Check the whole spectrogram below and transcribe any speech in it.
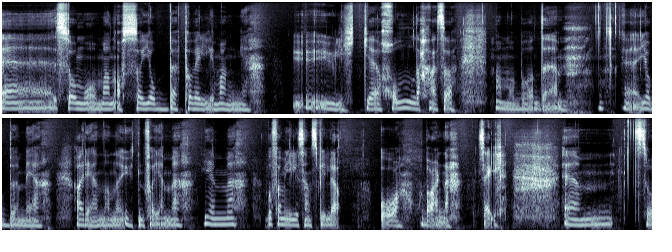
eh, så må man også jobbe på veldig mange ulike hold, da. Altså man må både jobbe med arenaene utenfor hjemmet, hjemmet og familiesamspillet og barnet selv. Så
